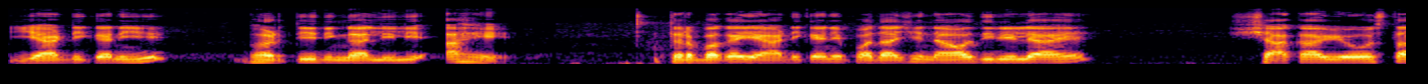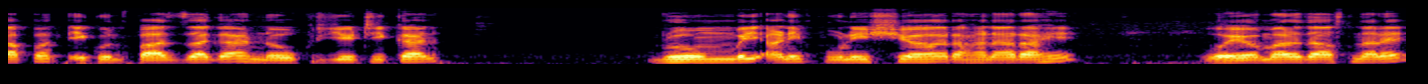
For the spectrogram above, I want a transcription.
या ठिकाणी ही भरती निघालेली आहे. तर बघा या ठिकाणी पदाचे नाव दिलेले आहे. शाखा व्यवस्थापक एकूण पाच जागा नोकरीचे ठिकाण. बृहमुंबई आणि पुणे शहर राहणार आहे. वयोमर्यादा असणार आहे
